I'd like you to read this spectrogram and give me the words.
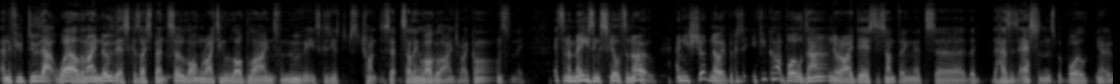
and if you do that well, and I know this because I spent so long writing log lines for movies because you're just trying to set, selling log lines right constantly. It's an amazing skill to know, and you should know it because if you can't boil down your ideas to something that's uh, that has its essence, but boiled, you know,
